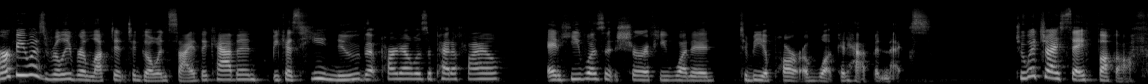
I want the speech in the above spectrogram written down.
Murphy was really reluctant to go inside the cabin because he knew that Parnell was a pedophile and he wasn't sure if he wanted to be a part of what could happen next. To which I say, fuck off.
